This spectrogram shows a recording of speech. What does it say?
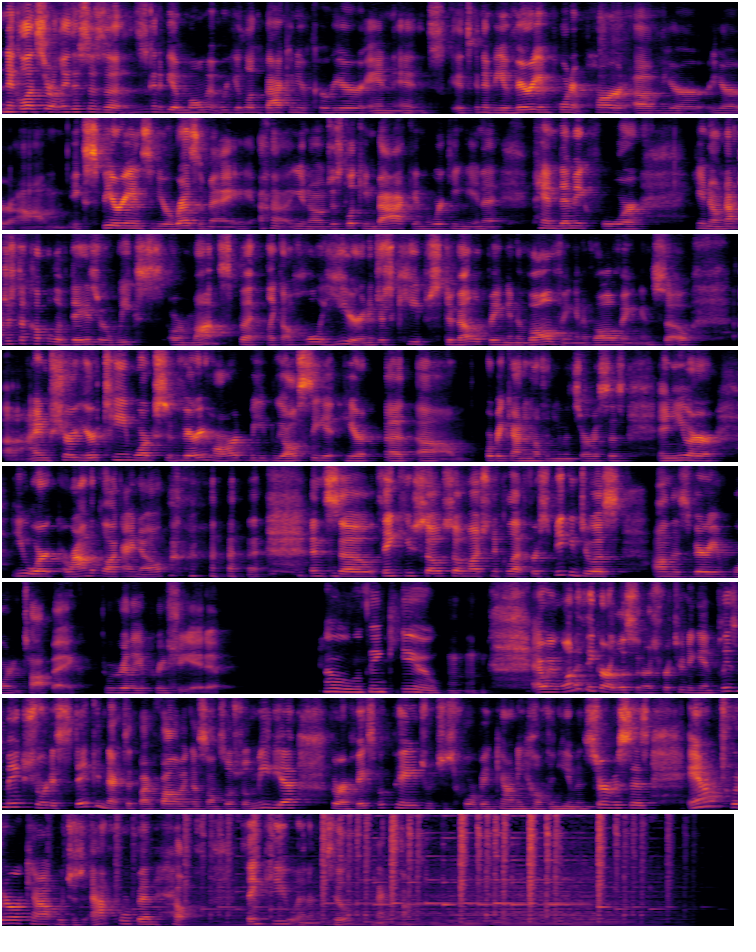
Nicolette, certainly this is a this is going to be a moment where you look back in your career, and it's it's going to be a very important part of your your um, experience and your resume. Uh, you know, just looking back and working in a pandemic for, you know, not just a couple of days or weeks or months, but like a whole year, and it just keeps developing and evolving and evolving. And so, I'm sure your team works very hard. We we all see it here at um, County Health and Human Services, and you are you work around the clock. I know, and so thank you so so much, Nicolette, for speaking to us on this very important topic. We really appreciate it. Oh, well, thank you. and we want to thank our listeners for tuning in. Please make sure to stay connected by following us on social media through our Facebook page, which is Fort Bend County Health and Human Services, and our Twitter account, which is at Fort Bend Health. Thank you, and until next time.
